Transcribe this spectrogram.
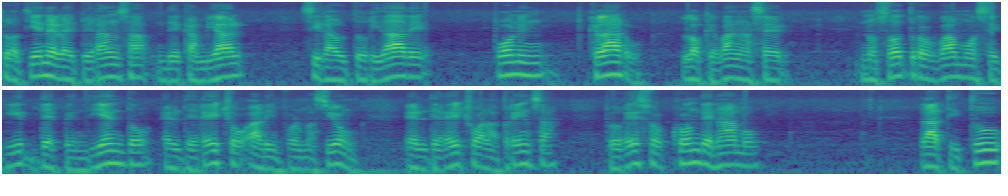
pero tiene la esperanza de cambiar si las autoridades ponen claro lo que van a hacer nosotros vamos a seguir defendiendo el derecho a la información, el derecho a la prensa. Por eso condenamos la actitud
